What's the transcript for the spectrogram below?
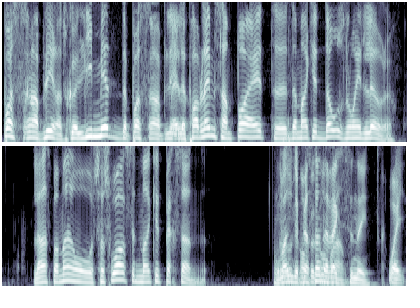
pas se remplir. En tout cas, limite de pas se remplir. Ben, le problème semble pas être euh, de manquer de doses loin de là. Là, Là, en ce moment, on- ce soir, c'est de manquer de personnes. On manque de personnes à vacciner. Oui.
